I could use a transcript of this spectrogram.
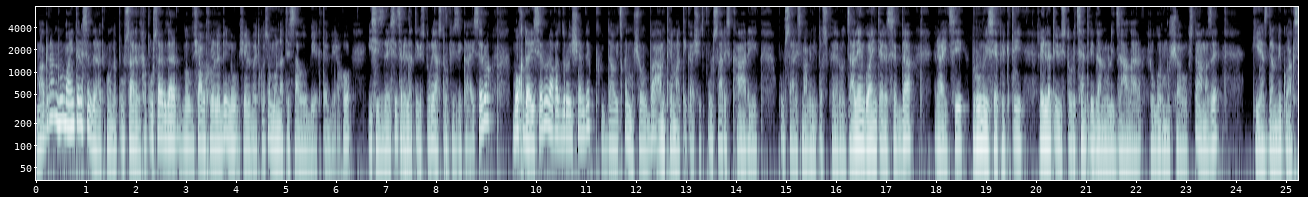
მაგრამ ნუ მაინტერესებდა რა თქმა უნდა პულსარები, ხა პულსარები და შავი ხვრელები, ნუ შეიძლება ითქვას, რომ მონათესავე ობიექტებია, ხო? ისიც და ისიც რელატივისტური ასტროფიზიკაა. ისე რომ მოხდა ისე, რომ რაღაც დროის შემდეგ დაიწყე მუშაობა ამ თემატიკაში, პულსარის ქარი, პულსარის მაგნიტოსფერო, ძალიან გვაინტერესებდა, რა იცი, ბრუნვის ეფექტი, რელატივისტური ცენტრიდანული ძალა როგორ მუშაობს და ამაზე გიას და მე გვაქვს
